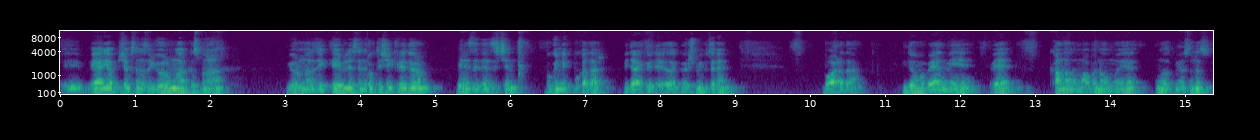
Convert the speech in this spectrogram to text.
Ee, Eğer yapacaksanız da yorumlar kısmına yorumlarınızı ekleyebilirsiniz. Çok teşekkür ediyorum beni izlediğiniz için. Bugünlük bu kadar. Bir dahaki videoda görüşmek üzere. Bu arada videomu beğenmeyi ve kanalıma abone olmayı unutmuyorsunuz.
